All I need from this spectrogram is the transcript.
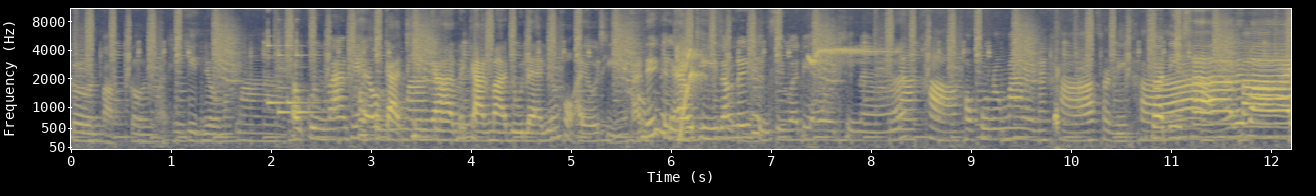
เกินแบบเกินกว่าที่คิดเยอะมากขอบคุณมากที่ให้โอกาสทีมงานในการมาดูแลเรื่องของ IoT นะคะนึกถึง IoT ต้องนึกถึงซีว่าดี IoT นะๆนะคะ ขอบคุณมากๆเลยนะคะ สวัสดีค่ะ สวัสดีค่ะ บ๊ายบาย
